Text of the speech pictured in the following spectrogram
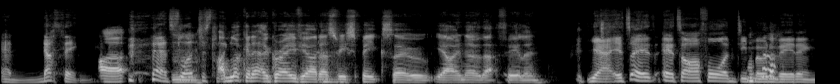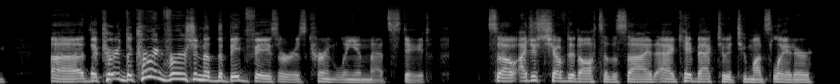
and nothing. Uh, it's mm, just like, I'm looking at a graveyard as we speak, so yeah, I know that feeling. yeah, it's it's, awful and demotivating. uh, the current the current version of the big phaser is currently in that state. So I just shoved it off to the side. I came back to it two months later.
